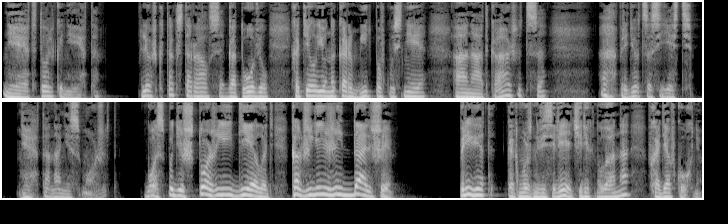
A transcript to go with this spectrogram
Нет, только не это. Лёшка так старался, готовил, хотел её накормить повкуснее, а она откажется. Ах, придется съесть. Нет, она не сможет. Господи, что же ей делать? Как же ей жить дальше? «Привет!» — как можно веселее чирикнула она, входя в кухню.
